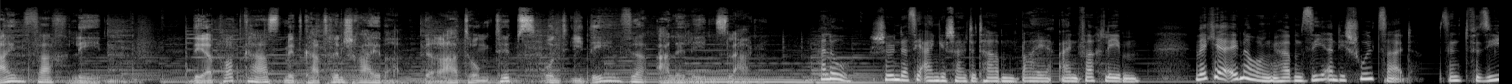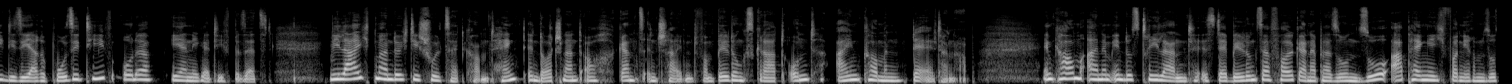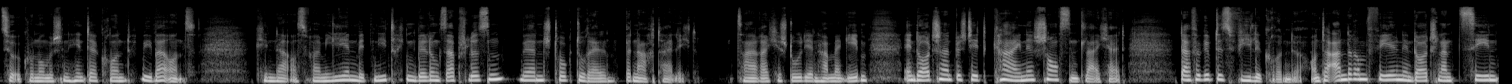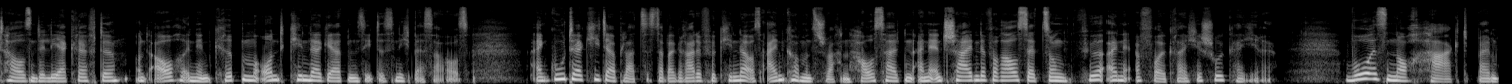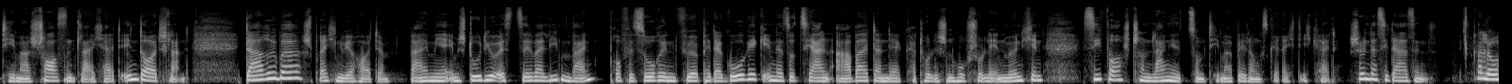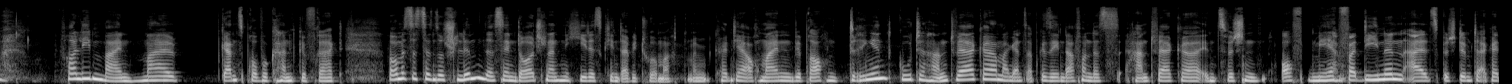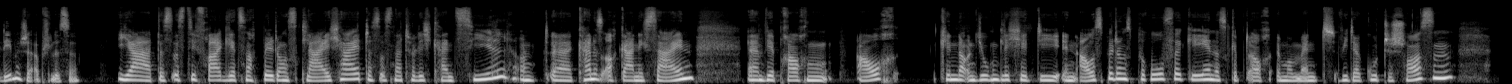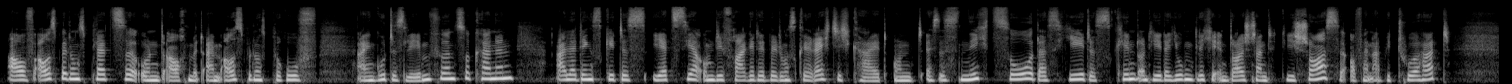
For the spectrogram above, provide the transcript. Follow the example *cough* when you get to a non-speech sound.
Einfach Leben. Der Podcast mit Katrin Schreiber. Beratung, Tipps und Ideen für alle Lebenslagen. Hallo, schön, dass Sie eingeschaltet haben bei Einfach Leben. Welche Erinnerungen haben Sie an die Schulzeit? Sind für Sie diese Jahre positiv oder eher negativ besetzt? Wie leicht man durch die Schulzeit kommt, hängt in Deutschland auch ganz entscheidend vom Bildungsgrad und Einkommen der Eltern ab. In kaum einem Industrieland ist der Bildungserfolg einer Person so abhängig von ihrem sozioökonomischen Hintergrund wie bei uns. Kinder aus Familien mit niedrigen Bildungsabschlüssen werden strukturell benachteiligt. Zahlreiche Studien haben ergeben, in Deutschland besteht keine Chancengleichheit. Dafür gibt es viele Gründe. Unter anderem fehlen in Deutschland Zehntausende Lehrkräfte und auch in den Krippen und Kindergärten sieht es nicht besser aus. Ein guter Kita-Platz ist aber gerade für Kinder aus einkommensschwachen Haushalten eine entscheidende Voraussetzung für eine erfolgreiche Schulkarriere. Wo es noch hakt beim Thema Chancengleichheit in Deutschland. Darüber sprechen wir heute. Bei mir im Studio ist Silva Liebenbein, Professorin für Pädagogik in der sozialen Arbeit an der Katholischen Hochschule in München. Sie forscht schon lange zum Thema Bildungsgerechtigkeit. Schön, dass Sie da sind. Hallo. Frau Liebenbein, mal ganz provokant gefragt, warum ist es denn so schlimm, dass in Deutschland nicht jedes Kind Abitur macht? Man könnte ja auch meinen, wir brauchen dringend gute Handwerker, mal ganz abgesehen davon, dass Handwerker inzwischen oft mehr *laughs* verdienen als bestimmte akademische Abschlüsse. Ja, das ist die Frage jetzt nach Bildungsgleichheit. Das ist natürlich kein Ziel und äh, kann es auch gar nicht sein. Äh, wir brauchen auch Kinder und Jugendliche, die in Ausbildungsberufe gehen. Es gibt auch im Moment wieder gute Chancen auf Ausbildungsplätze und auch mit einem Ausbildungsberuf ein gutes Leben führen zu können. Allerdings geht es jetzt ja um die Frage der Bildungsgerechtigkeit. Und es ist nicht so, dass jedes Kind und jeder Jugendliche in Deutschland die Chance auf ein Abitur hat,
